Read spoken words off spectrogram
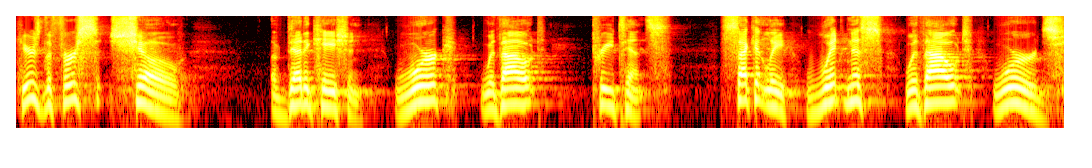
Here's the first show of dedication work without pretense. Secondly, witness without words.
